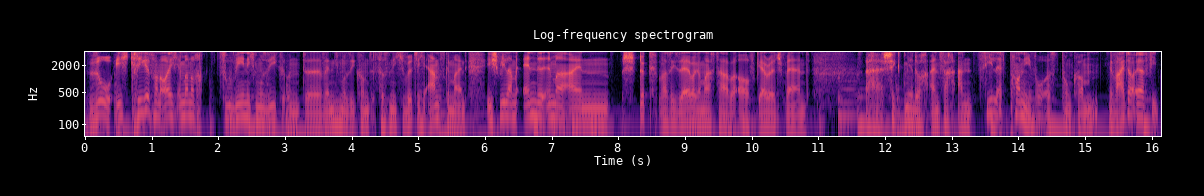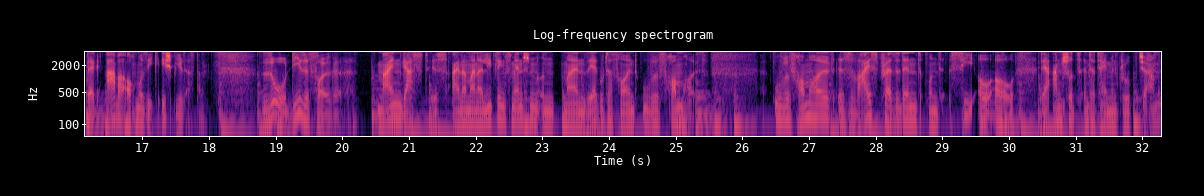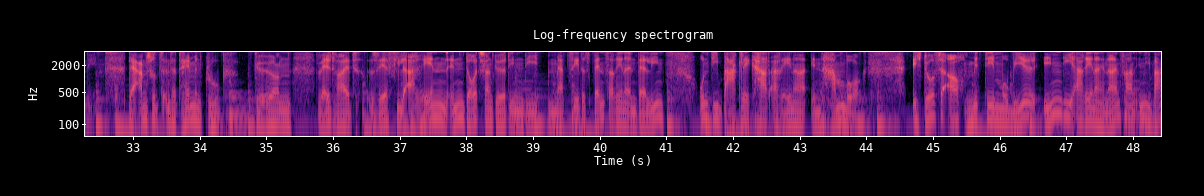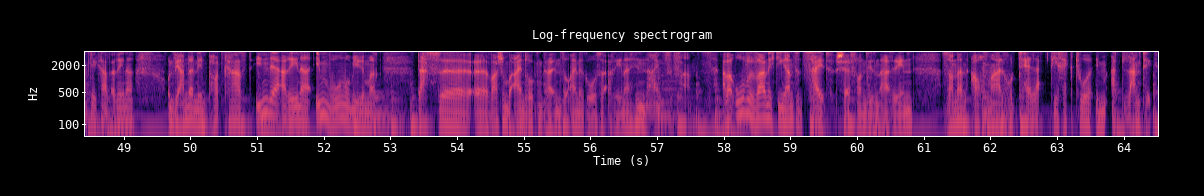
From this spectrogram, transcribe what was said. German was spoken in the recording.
So, ich kriege von euch immer noch zu wenig Musik und äh, wenn die Musik kommt, ist das nicht wirklich ernst gemeint. Ich spiele am Ende immer ein Stück, was ich selber gemacht habe auf GarageBand. Äh, schickt mir doch einfach an ziel.ponywurst.com weiter euer Feedback, aber auch Musik. Ich spiele das dann. So, diese Folge. Mein Gast ist einer meiner Lieblingsmenschen und mein sehr guter Freund Uwe Frommhold. Uwe Frommhold ist Vice President und COO der Anschutz Entertainment Group Germany. Der Anschutz Entertainment Group gehören weltweit sehr viele Arenen. In Deutschland gehört ihnen die Mercedes-Benz Arena in Berlin und die Barclaycard Arena in Hamburg. Ich durfte auch mit dem Mobil in die Arena hineinfahren, in die Barclaycard Arena und wir haben dann den Podcast in der Arena im Wohnmobil gemacht. Das äh, äh, war schon beeindruckend, da in so eine große Arena hineinzufahren. Aber Uwe war nicht die ganze Zeit Chef von diesen Arenen, sondern auch mal Hoteldirektor im Atlantik,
